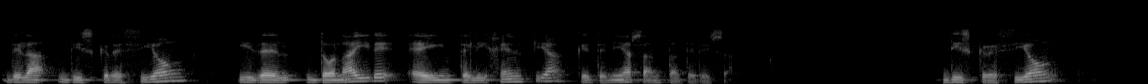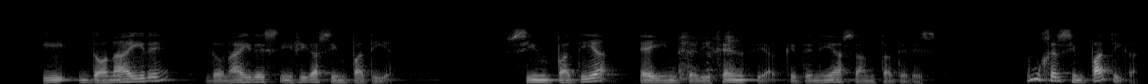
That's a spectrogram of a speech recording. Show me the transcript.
de la discreción y del donaire e inteligencia que tenía Santa Teresa discreción Y donaire, donaire significa simpatía. Simpatía e inteligencia que tenía Santa Teresa. Una mujer simpática.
